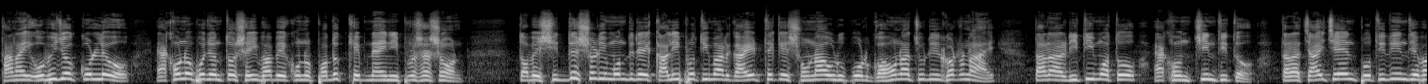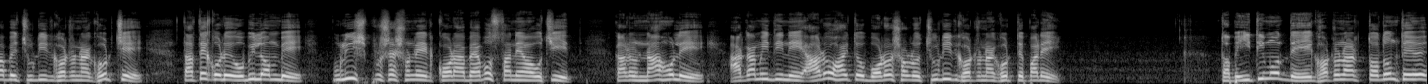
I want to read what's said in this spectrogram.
থানায় অভিযোগ করলেও এখনও পর্যন্ত সেইভাবে কোনো পদক্ষেপ নেয়নি প্রশাসন। তবে সিদ্ধেশ্বরী মন্দিরে কালী প্রতিমার গায়ের থেকে সোনা ও রূপোর গহনা চুরির ঘটনায় তারা রীতিমতো এখন চিন্তিত। তারা চাইছেন প্রতিদিন যেভাবে চুরির ঘটনা ঘটছে, তাতে করে অবিলম্বে পুলিশ প্রশাসনের কড়া ব্যবস্থা নেওয়া উচিত। কারণ না হলে আগামী দিনে আরও হয়তো বড়সড় চুরির ঘটনা ঘটতে পারে। তবে ইতিমধ্যে ঘটনার তদন্তে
